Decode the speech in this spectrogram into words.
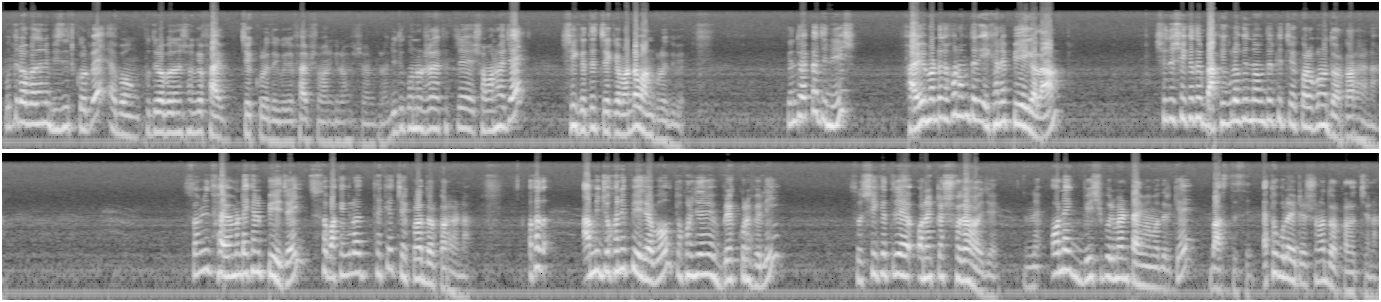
প্রতিটা উপাদানে ভিজিট করবে এবং প্রতিটা উপাদানের সঙ্গে ফাইভ চেক করে দেখবে যে ফাইভ সমান কিনা ফাইভ সমান কিনা। যদি কোনোটার ক্ষেত্রে সমান হয়ে যায়, সেই ক্ষেত্রে চেকের মানটা ওয়ান করে দিবে। কিন্তু একটা জিনিস ফাইভের মানটা যখন আমাদের এখানে পেয়ে গেলাম সেটা সেক্ষেত্রে বাকিগুলো কিন্তু আমাদেরকে চেক করার কোনো দরকার হয় না। সো আমি যদি ফাইভের মানটা এখানে পেয়ে যাই সো বাকিগুলো থেকে চেক করার দরকার হয় না। অর্থাৎ আমি যখনই পেয়ে যাব, তখন যদি আমি ব্রেক করে ফেলি সো সেক্ষেত্রে অনেকটা সোজা হয়ে যায়। মানে অনেক বেশি পরিমাণ টাইম আমাদেরকে বাঁচতেছে। এতগুলো ইটারেশনের দরকার হচ্ছে না।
